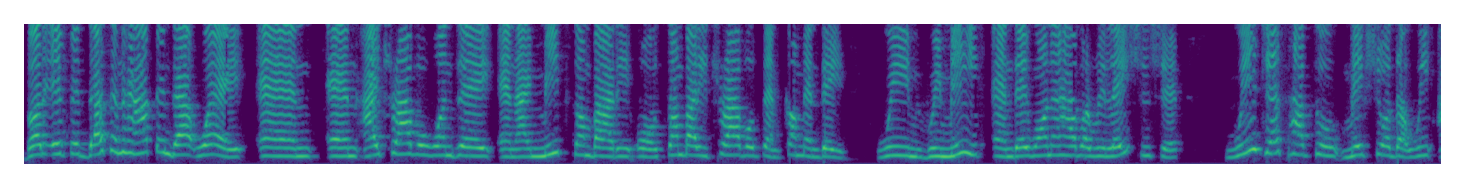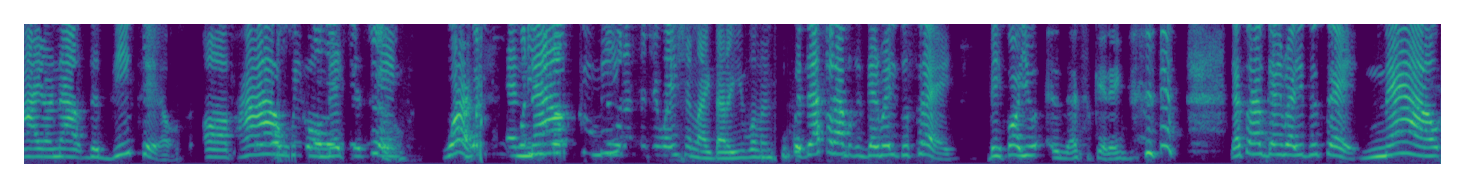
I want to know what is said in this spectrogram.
But if it doesn't happen that way, and and I travel one day and I meet somebody, or somebody travels and come and they we we meet and they want to have a relationship, we just have to make sure that we iron out the details of how we gonna make this thing work. What, and what now to me, in a situation like that, are you willing to? But that's what I was getting ready to say before you. That's kidding. that's what I was getting ready to say. Now,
